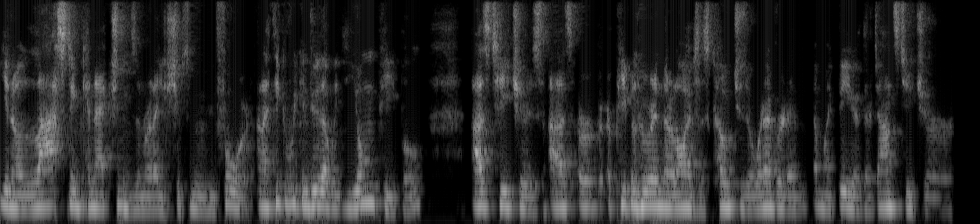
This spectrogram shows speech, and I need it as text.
you know lasting connections and relationships moving forward. And i think if we can do that with young people as teachers as or, or people who are in their lives as coaches or whatever it, it, might be or their dance teacher or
